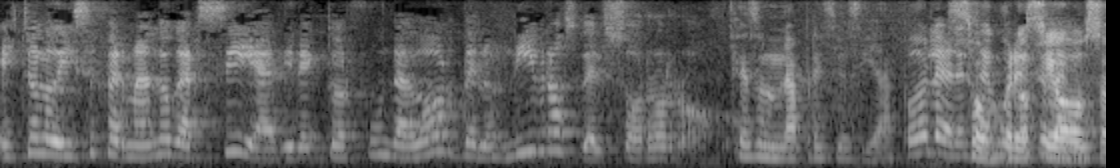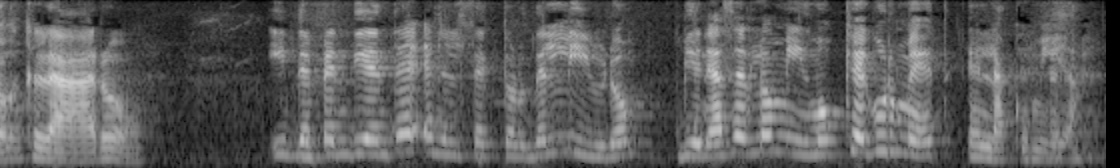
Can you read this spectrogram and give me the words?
Esto lo dice Fernando García, director fundador de los libros del Zorro Rojo. Que son una preciosidad. ¿Puedo leer el Son preciosos, claro. Independiente en el sector del libro, viene a ser lo mismo que gourmet en la comida.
